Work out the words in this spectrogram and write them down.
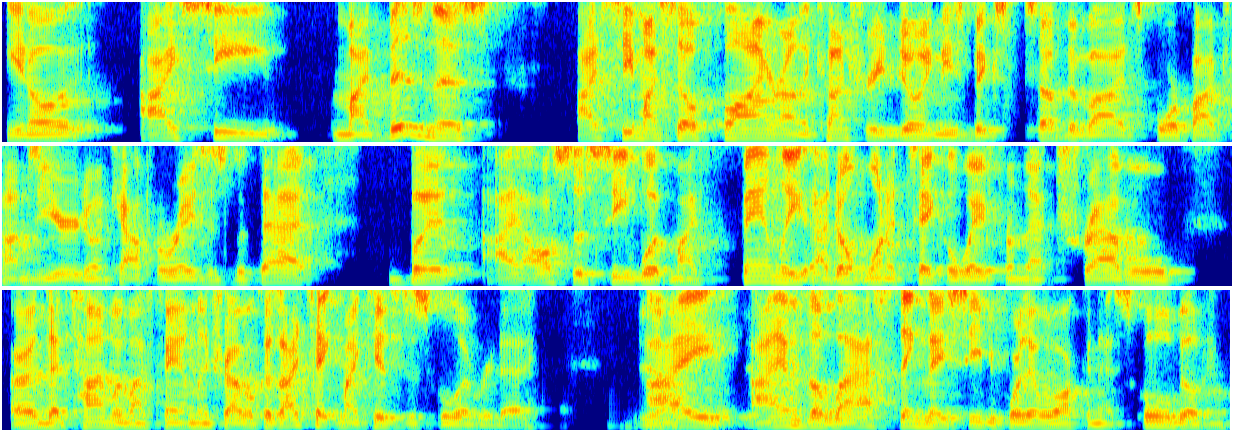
you know i see my business i see myself flying around the country doing these big subdivides four or five times a year doing capital raises with that but I also see what my family, I don't want to take away from that travel or that time with my family travel because I take my kids to school every day. Yeah. I I am the last thing they see before they walk in that school building.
